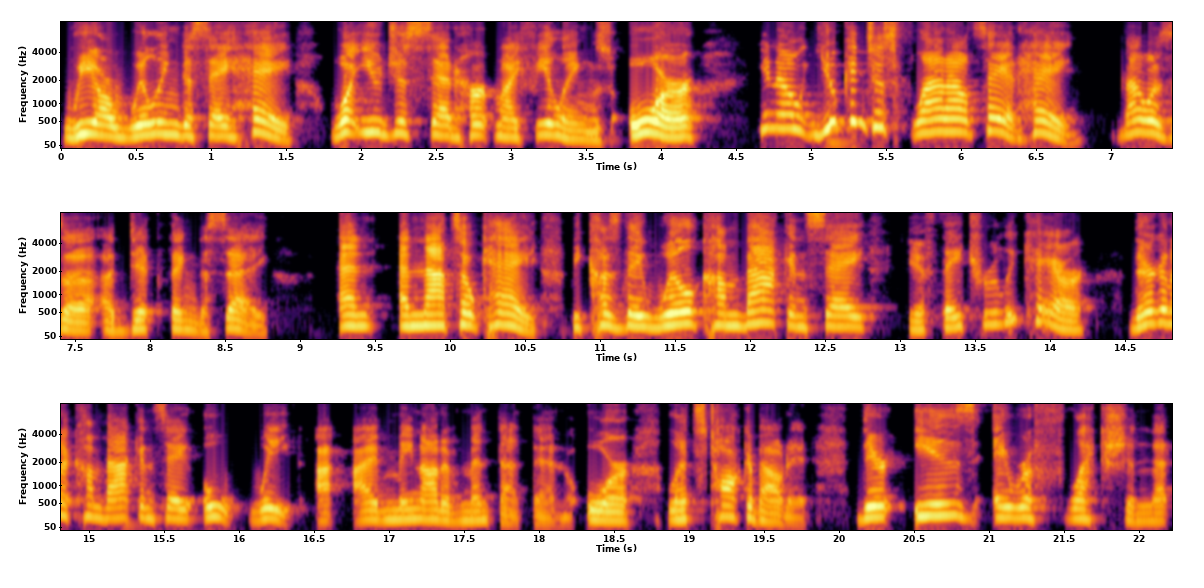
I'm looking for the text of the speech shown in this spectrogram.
We are willing to say, hey, what you just said hurt my feelings. Or, you know, you can just flat out say it. Hey, that was a, a dick thing to say and and that's okay because they will come back and say if they truly care they're going to come back and say oh wait I, I, may not have meant that then or let's talk about it. There is a reflection that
